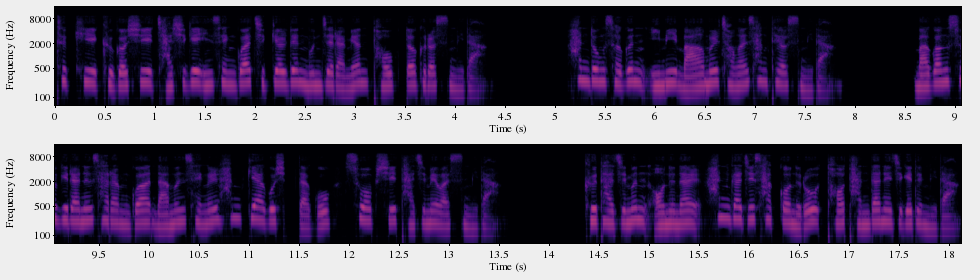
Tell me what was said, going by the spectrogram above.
특히 그것이 자식의 인생과 직결된 문제라면 더욱더 그렇습니다. 한동석은 이미 마음을 정한 상태였습니다. 마광숙이라는 사람과 남은 생을 함께하고 싶다고 수없이 다짐해 왔습니다. 그 다짐은 어느 날 한 가지 사건으로 더 단단해지게 됩니다.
